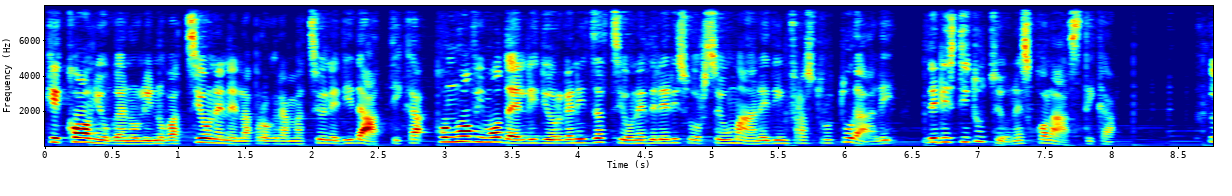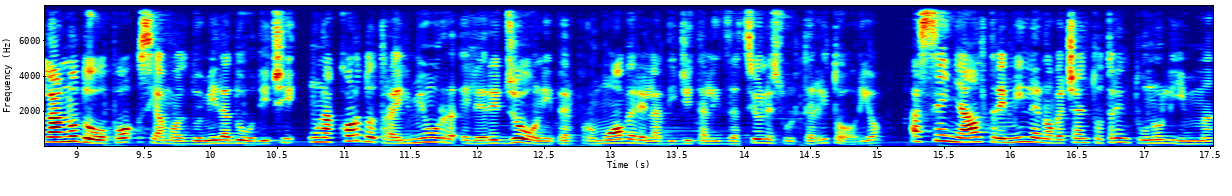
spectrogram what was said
che coniugano l'innovazione nella programmazione didattica con nuovi modelli di organizzazione delle risorse umane ed infrastrutturali dell'istituzione scolastica. L'anno dopo, siamo al 2012, un accordo tra il MIUR e le regioni per promuovere la digitalizzazione sul territorio assegna altre 1931 LIM,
